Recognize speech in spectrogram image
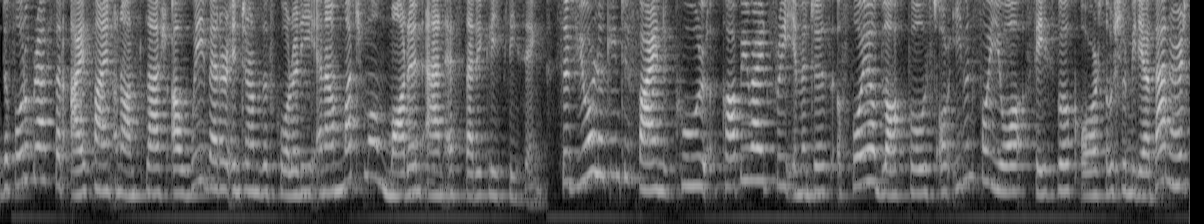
the photographs that I find on Unsplash are way better in terms of quality and are much more modern and aesthetically pleasing. So if you're looking to find cool copyright-free images for your blog post or even for your Facebook or social media banners,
